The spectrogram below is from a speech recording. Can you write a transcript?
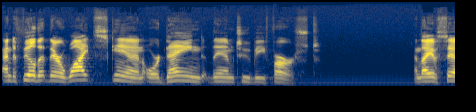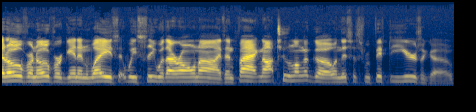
and to feel that their white skin ordained them to be first. And they have said over and over again in ways that we see with our own eyes. In fact, not too long ago, and this is from 50 years ago,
